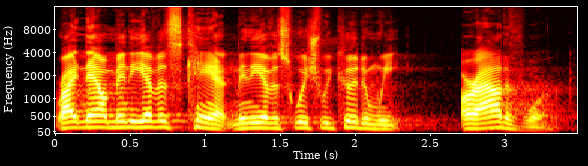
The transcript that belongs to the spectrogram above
Right now, many of us can't. Many of us wish we could, and we are out of work.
